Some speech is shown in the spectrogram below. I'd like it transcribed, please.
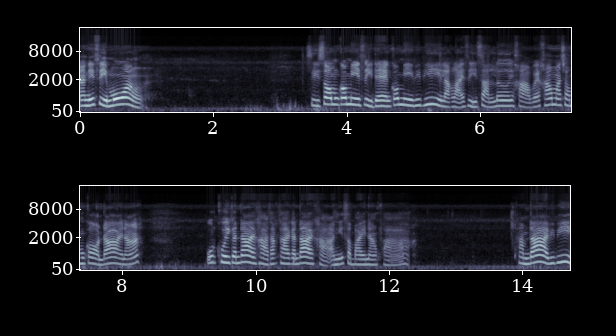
อันนี้สีม่วง สีส้มก็มีสีแดงก็มีพี่ๆหลากหลายสีสันเลยค่ะ ไว้เข้ามาชมก่อนได้นะพูดคุยกันได้ค่ะ ทักทายกันได้ค่ะ อันนี้สบายนางฟ้าทำได้พี่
